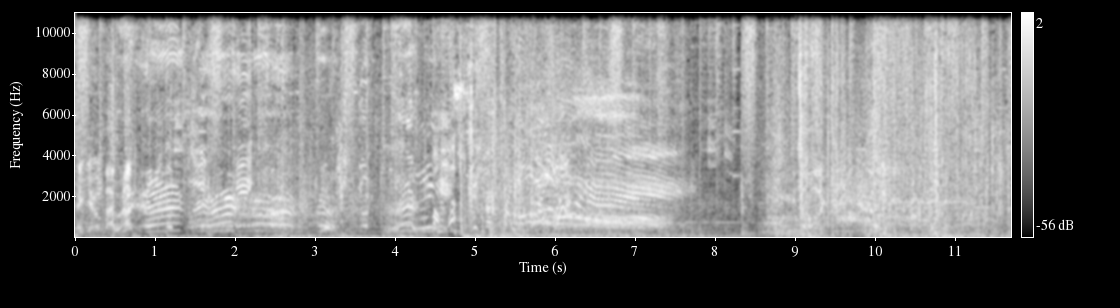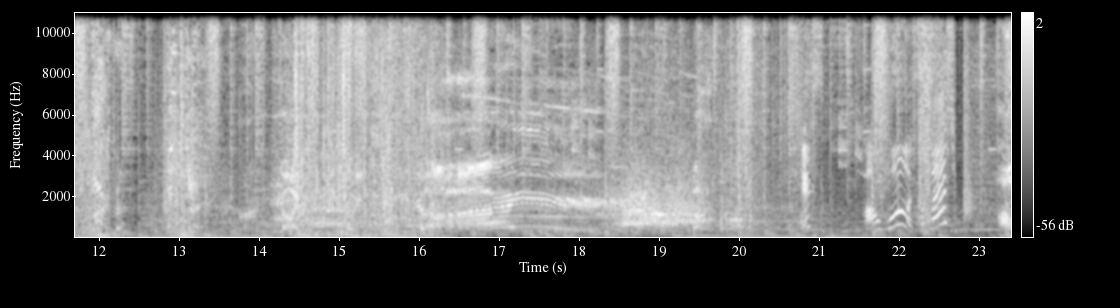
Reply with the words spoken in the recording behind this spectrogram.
ได้ยินว่าแบบนั้นบอกว่าให้ลงไป X Power Smash เอาว่าส มัย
